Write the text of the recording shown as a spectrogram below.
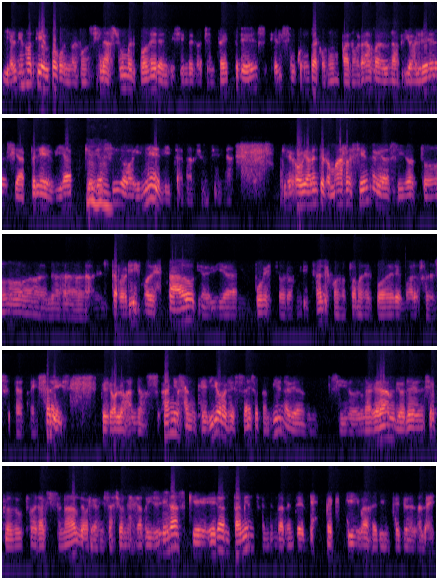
Y al mismo tiempo, cuando Alfonsín asume el poder en diciembre del 83, él se encuentra con un panorama de una violencia previa que había sido inédita en Argentina. Que obviamente lo más reciente había sido todo el terrorismo de Estado que habían impuesto los militares cuando toman el poder en marzo del 76. Pero los años anteriores a eso también habían sido de una gran violencia producto del accionar de organizaciones guerrilleras que eran también tremendamente despectivas del imperio de la ley.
